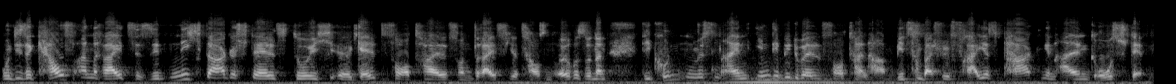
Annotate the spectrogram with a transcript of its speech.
Und diese Kaufanreize sind nicht dargestellt durch äh, Geldvorteil von 3.000, 4.000 Euro, sondern die Kunden müssen einen individuellen Vorteil haben, wie zum Beispiel freies Parken in allen Großstädten,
